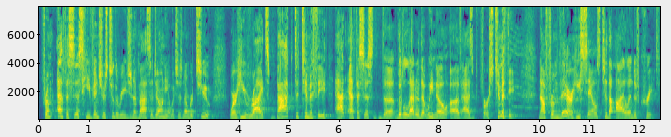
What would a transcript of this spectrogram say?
From Ephesus, he ventures to the region of Macedonia, which is number two, where he writes back to Timothy at Ephesus the little letter that we know of as 1 Timothy. Now, from there, he sails to the island of Crete.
